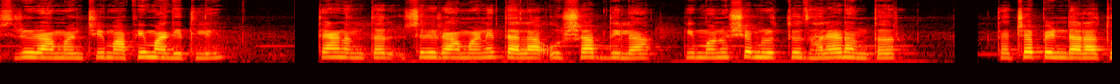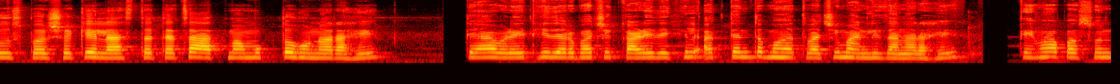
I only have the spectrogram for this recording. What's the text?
श्रीरामांची माफी मागितली. त्यानंतर श्रीरामाने त्याला उशाप दिला की मनुष्य मृत्यू झाल्यानंतर त्याच्या पिंडाला तू स्पर्श केलास तर त्याचा आत्मा मुक्त होणार आहे. त्यावेळेत ही दर्भाची काळी देखील अत्यंत महत्त्वाची मानली जाणार आहे. तेव्हापासून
